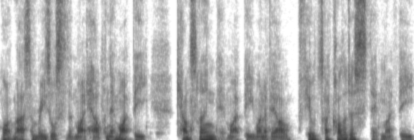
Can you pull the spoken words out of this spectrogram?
what are some resources that might help. And that might be counselling, that might be one of our field psychologists, that might be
